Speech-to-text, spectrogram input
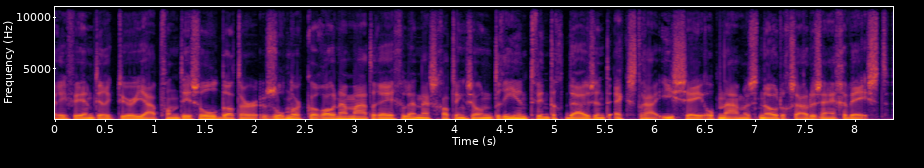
RIVM-directeur Jaap van Dissel dat er zonder coronamaatregelen naar schatting zo'n 23.000 extra IC-opnames nodig zouden zijn geweest.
